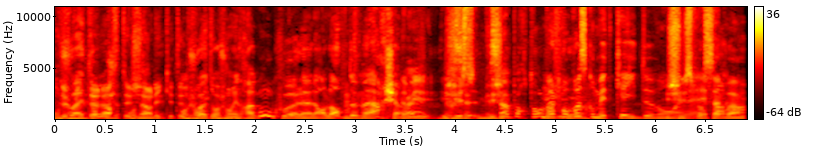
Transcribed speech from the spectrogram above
on joue Donjon- on- Charlie qui était On joue à devant. Donjons et Dragons, quoi. là. Alors, l'ordre de marche. Ouais, mais mais juste- c'est- mais c'est important. Moi, je propose qu'on mette Kate devant. Juste elle- pour elle savoir,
